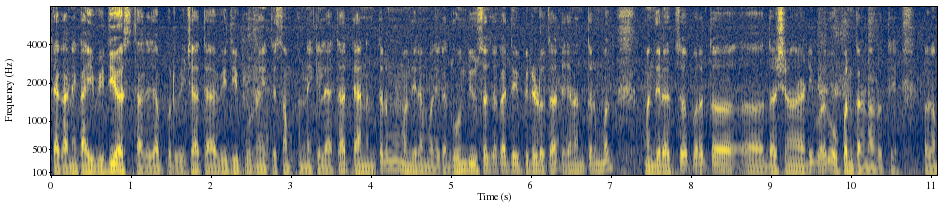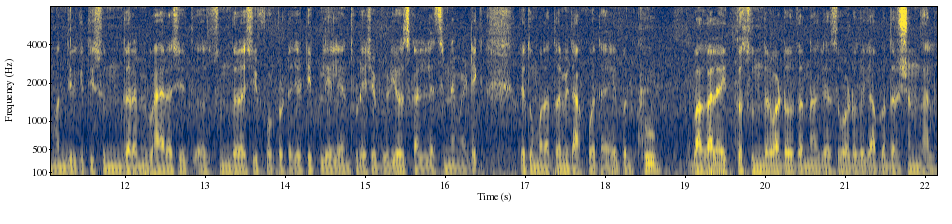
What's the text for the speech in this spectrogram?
त्या कारणे काही विधी असतात त्याच्यापूर्वीच्या त्या विधी पूर्ण इथे संपन्न केल्या जातात. त्यानंतर मग मंदिरामध्ये का दोन दिवसाचा काही ते पिरियड होता. त्याच्यानंतर मग मंदिराचं परत दर्शनासाठी परत ओपन करणार होते. बघा मंदिर किती सुंदर. आम्ही बाहेर अशी सुंदर अशी फोटो त्याचे टिपलेले आणि थोडेसे व्हिडिओज काढलेले सिनेमॅटिक ते तुम्हाला आता मी दाखवत आहे पण खूप बघायला इतकं सुंदर वाटत होतं ना की असं वाटत होतं की आपलं दर्शन झालं.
